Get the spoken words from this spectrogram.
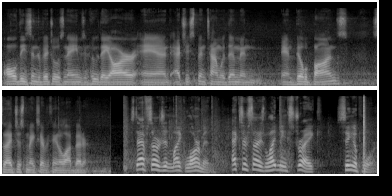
all these individuals' names and who they are and actually spend time with them and, and build bonds, so that just makes everything a lot better. Staff Sergeant Mike Lahrman, Exercise Lightning Strike, Singapore.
